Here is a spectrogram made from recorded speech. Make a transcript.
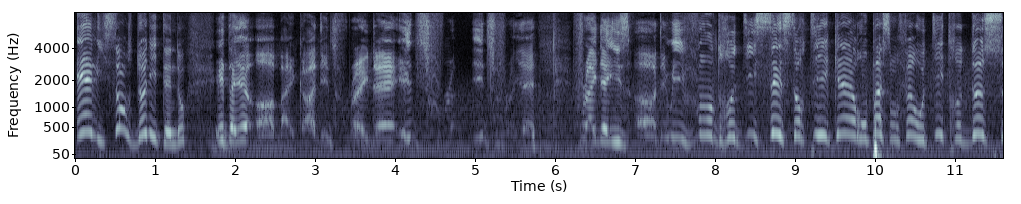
et licence de Nintendo et d'ailleurs oh my god it's Friday it's it's Friday. Friday is out. Et oui, vendredi c'est sorti car on passe enfin au titre de ce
